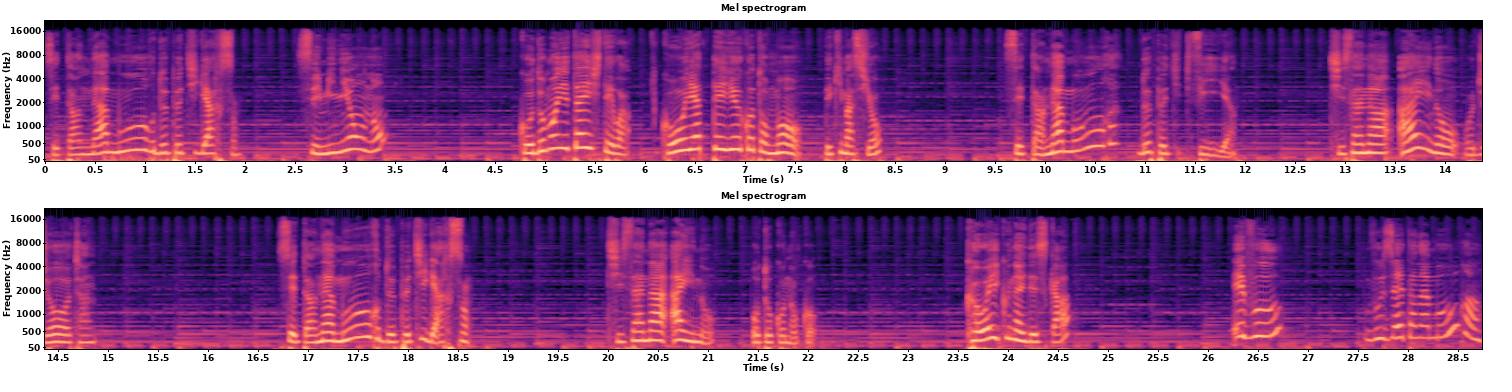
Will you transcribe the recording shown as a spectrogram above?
C'est un amour de petit garçon. C'est mignon, non 子供に対してはこうやって言うこともできますよ。 C'est un amour de petite fille. 小さな愛のお嬢ちゃん。C'est un amour de petit garçon. 小さな愛の男の子。可愛くないですか Et vous Vous êtes un amour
